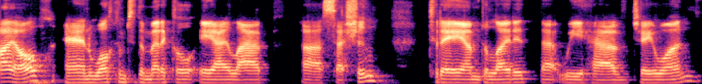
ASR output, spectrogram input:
Hi, all, and welcome to the Medical AI Lab uh, session. Today, I'm delighted that we have Jaehwan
